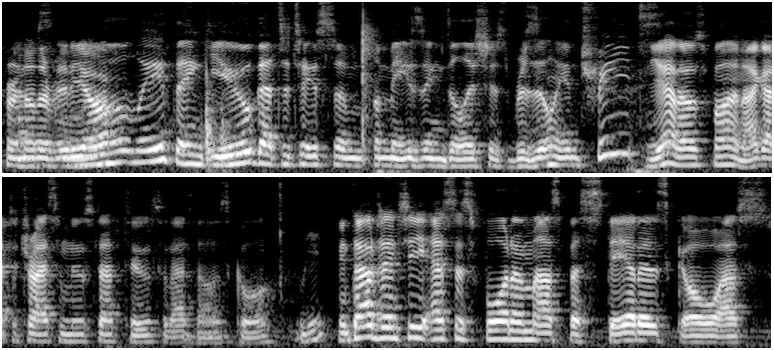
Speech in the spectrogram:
for another video. Absolutely. Thank you. Got to taste some amazing, delicious Brazilian treats. Yeah, that was fun. I got to try some new stuff too, so that's always cool. Yeah. Então, gente, essas foram as besteiras ou as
